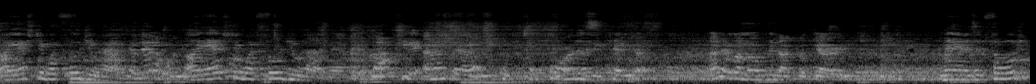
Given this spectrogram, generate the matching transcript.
I asked you what food you have. Hello. I asked you what food you have, ma'am. Okay, and I said, what is it, carry on? I never know the doctor carry. Ma'am, is it food?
